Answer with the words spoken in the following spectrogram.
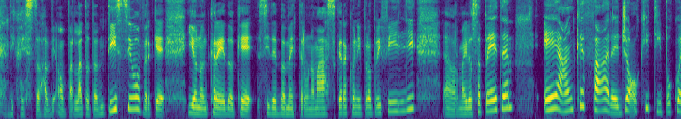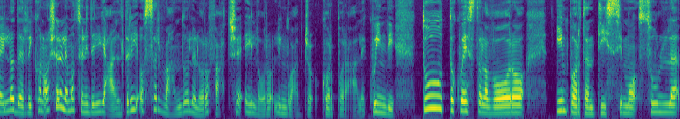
di questo abbiamo parlato tantissimo perché io non credo che si debba mettere una maschera con i propri figli, eh, ormai lo sapete, e anche fare giochi tipo quello del riconoscere le emozioni degli altri osservando le loro facce e il loro linguaggio corporale. Quindi tutto questo lavoro importantissimo sul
